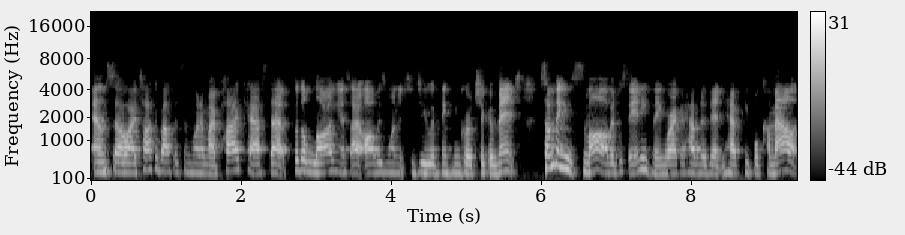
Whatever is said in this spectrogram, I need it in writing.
and so I talk about this in one of my podcasts that for the longest, I always wanted to do a Think and Grow Chick event, something small, but just anything where I could have an event and have people come out.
